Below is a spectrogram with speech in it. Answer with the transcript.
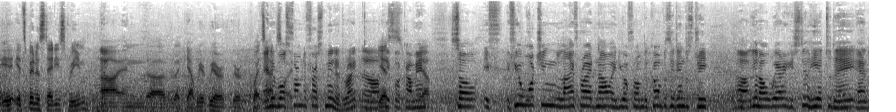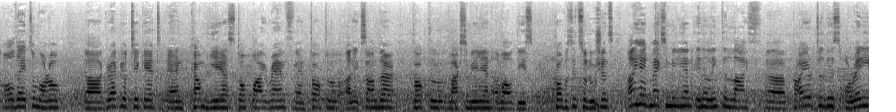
it, has been a steady stream, yeah. uh, and uh, like yeah, we're we're, we're quite. And it was from the first minute, right? Uh, yes. People come in. Yeah. So if if you're watching live right now and you're from the composite industry, uh, you know we're still here today and all day tomorrow uh, grab your ticket and come here, stop by RAMPF and talk to Alexander, talk to Maximilian about these composite solutions. I had Maximilian in a LinkedIn Live uh, prior to this already,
